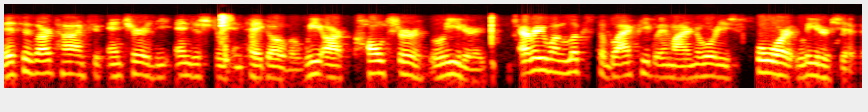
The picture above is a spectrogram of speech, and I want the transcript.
This is our time to enter the industry and take over. We are culture leaders everyone looks to black people and minorities for leadership.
